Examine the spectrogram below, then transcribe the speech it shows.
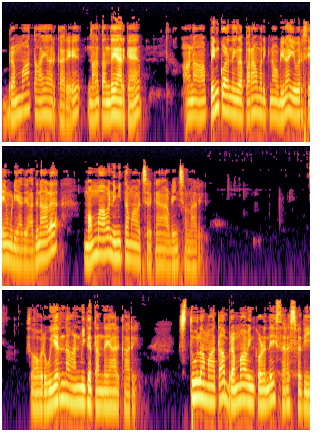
பிரம்மா தாயாக இருக்கார். நான் தந்தையாக இருக்கேன். ஆனால் பெண் குழந்தைங்கள பராமரிக்கணும் அப்படின்னா இவர் செய்ய முடியாது. அதனால மம்மாவை நிமித்தமாக வச்சுருக்கேன் அப்படின்னு சொன்னார். ஸோ அவர் உயர்ந்த ஆன்மீக தந்தையாக இருக்கார். ஸ்தூல மாதா பிரம்மாவின் குழந்தை சரஸ்வதி.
